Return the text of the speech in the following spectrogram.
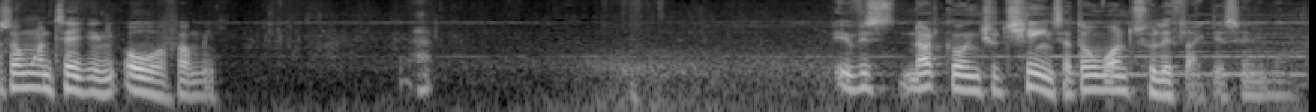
someone taking over for me. If it's not going to change, I don't want to live like this anymore.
